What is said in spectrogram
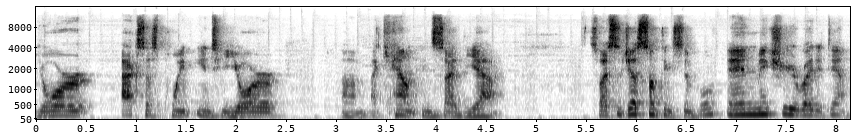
your access point into your um, account inside the app. So I suggest something simple and make sure you write it down.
